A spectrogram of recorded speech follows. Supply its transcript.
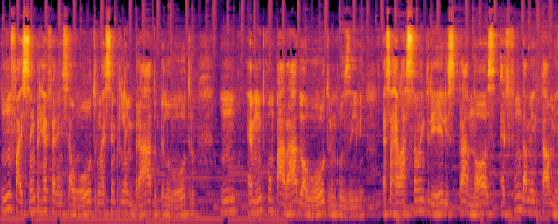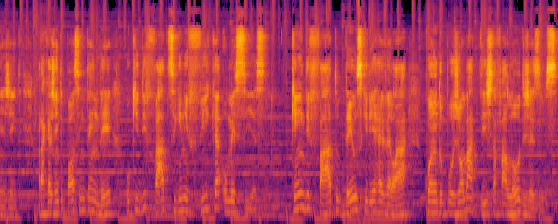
Um faz sempre referência ao outro, um é sempre lembrado pelo outro, um é muito comparado ao outro, inclusive. Essa relação entre eles, para nós, é fundamental, minha gente para que a gente possa entender o que de fato significa o Messias. Quem de fato Deus queria revelar quando por João Batista falou de Jesus.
